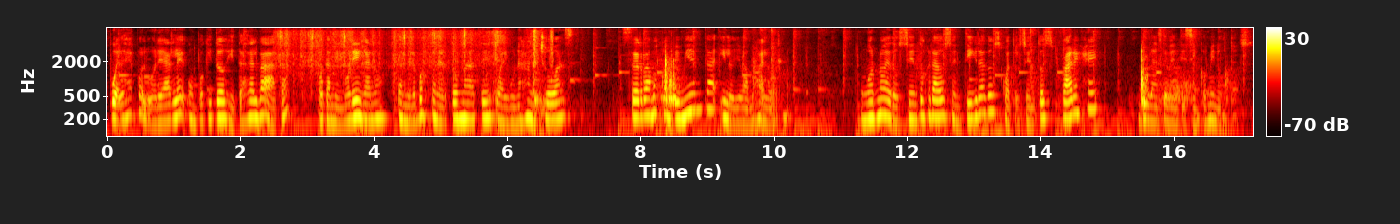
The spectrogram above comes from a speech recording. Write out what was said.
Puedes espolvorearle un poquito de hojitas de albahaca o también orégano. También le puedes poner tomate o algunas anchoas. Cerramos con pimienta y lo llevamos al horno. Un horno de 200 grados centígrados, 400 Fahrenheit, durante 25 minutos.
